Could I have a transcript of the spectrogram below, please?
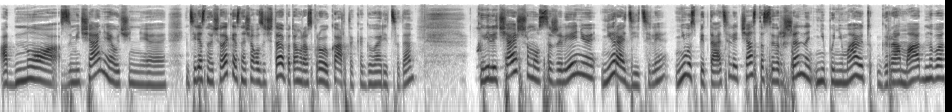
одно замечание очень интересного человека. Я сначала зачитаю, потом раскрою карту карта, как говорится, да? К величайшему сожалению, ни родители, ни воспитатели часто совершенно не понимают громадного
